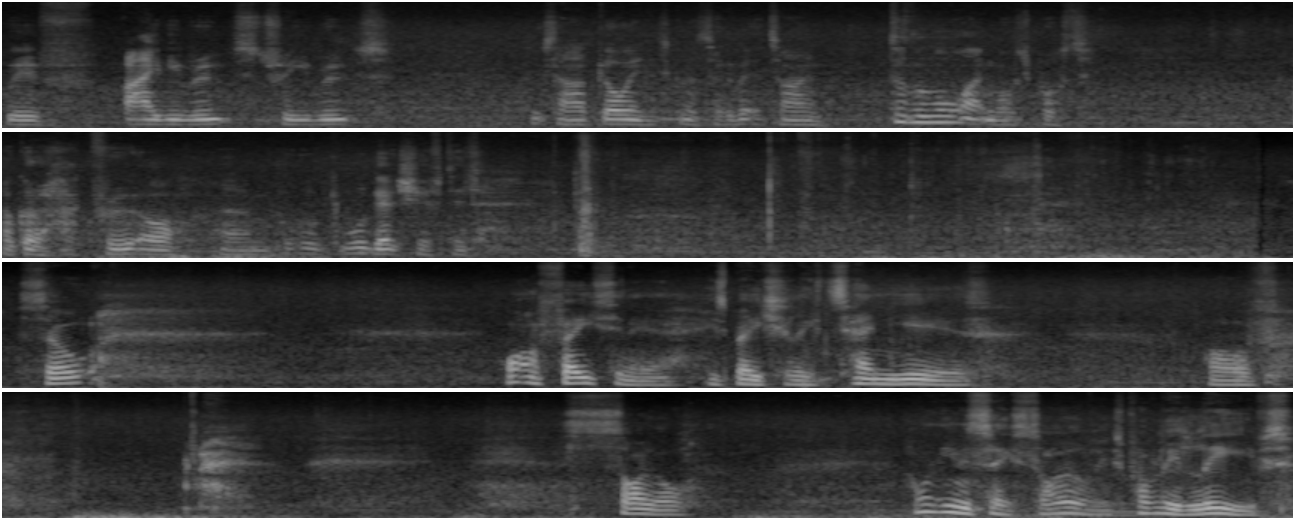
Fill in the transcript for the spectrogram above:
with ivy roots, tree roots. It's hard going, it's going to take a bit of time. Doesn't look like much, but I've got to hack through it all, um, but we'll, we'll get shifted. So, what I'm facing here is basically 10 years of soil. I wouldn't even say soil, it's probably leaves.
